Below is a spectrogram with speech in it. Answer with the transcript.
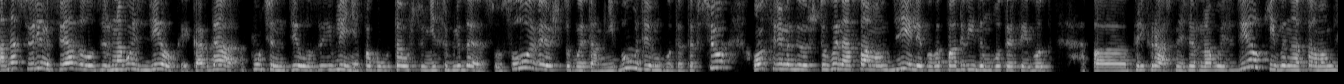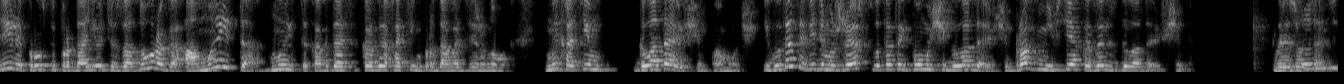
она все время связывалась с зерновой сделкой. Когда Путин делал заявление по поводу того, что не соблюдаются условия, что мы там не будем, вот это все, он все время говорил, что вы на самом деле под видом вот этой вот а, прекрасной зерновой сделки, вы на самом деле просто продаете задорого, а мы-то, мы-то, когда, когда хотим продавать зерно, мы хотим голодающим помочь. И вот это, видимо, жест вот этой помощи голодающим. Правда, не все оказались голодающими в результате.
